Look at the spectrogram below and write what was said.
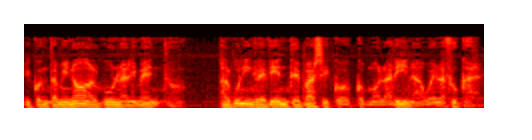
y contaminó algún alimento, algún ingrediente básico como la harina o el azúcar.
